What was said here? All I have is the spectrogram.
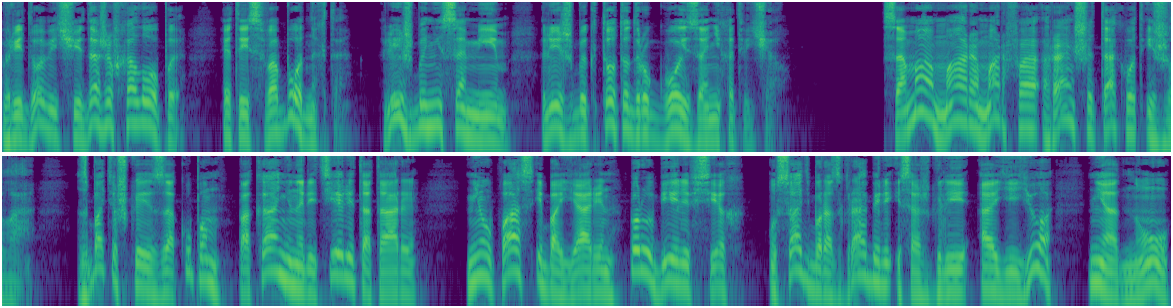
в рядовичи, даже в холопы. Это и свободных-то. Лишь бы не самим, лишь бы кто-то другой за них отвечал. Сама Мара Марфа раньше так вот и жила. С батюшкой с закупом, пока не налетели татары. Не упас и боярин, порубили всех, Усадьбу разграбили и сожгли, а ее, не одну,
